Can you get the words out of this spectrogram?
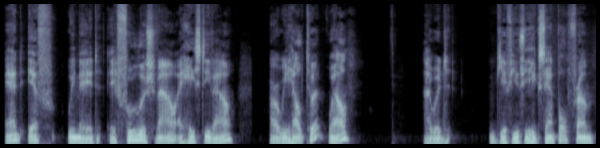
And if we made a foolish vow, a hasty vow, are we held to it? Well, I would give you the example from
